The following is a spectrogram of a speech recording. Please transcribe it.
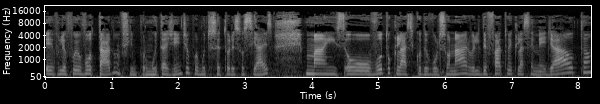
ele foi votado, enfim, por muita gente, por muitos setores sociais, mas o voto clássico de Bolsonaro, ele de fato é classe média alta,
